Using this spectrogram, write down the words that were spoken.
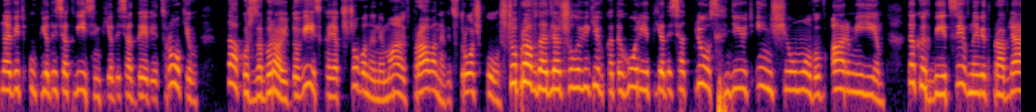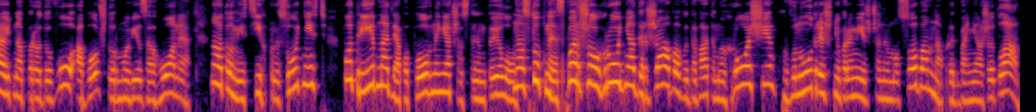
навіть у 58-59 років. Також забирають до війська, якщо вони не мають права на відстрочку. Щоправда, для чоловіків категорії 50+, діють інші умови в армії. Таких бійців не відправляють на передову або в штурмові загони. Натомість їх присутність потрібна для поповнення частин тилу. Наступне з 1 грудня держава видаватиме гроші внутрішньо переміщеним особам на придбання житла.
